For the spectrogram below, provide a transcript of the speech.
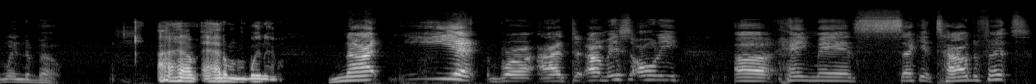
win the belt? I have Adam winning. Not yet, bro. I, I mean, it's only uh Hangman's second title defense.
